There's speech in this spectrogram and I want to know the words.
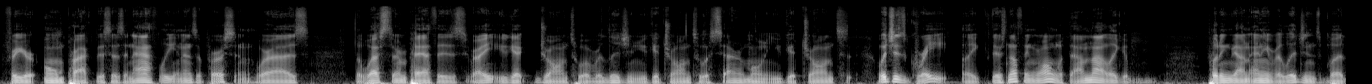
for your own practice as an athlete and as a person. Whereas the Western path is right. You get drawn to a religion. You get drawn to a ceremony. You get drawn to, which is great. Like there's nothing wrong with that. I'm not like a, putting down any religions, but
